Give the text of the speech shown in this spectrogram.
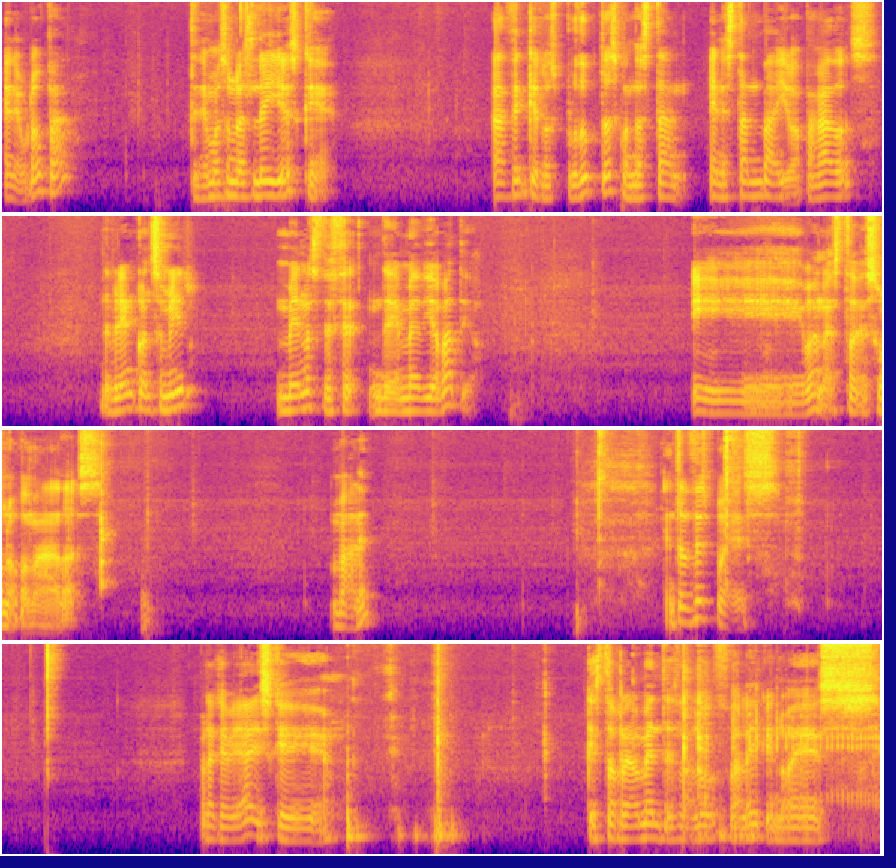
en Europa tenemos unas leyes que hacen que los productos, cuando están en stand-by o apagados, deberían consumir menos de, de medio vatio. Y bueno, esto es 1,2. Vale. Entonces, pues... Para que veáis que... Que esto realmente es la luz, ¿vale? Que no es...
